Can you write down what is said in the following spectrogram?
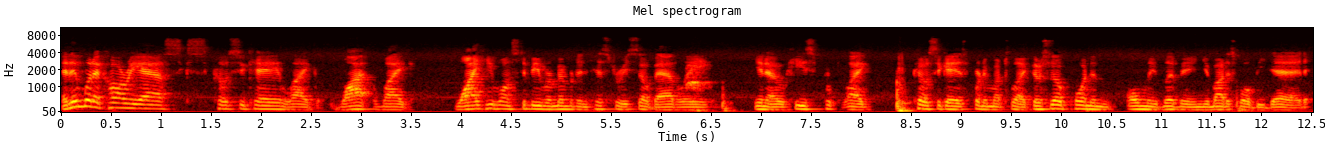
and then when Akari asks Kosuke like why like why he wants to be remembered in history so badly, you know, he's like Kosuke is pretty much like there's no point in only living, you might as well be dead.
